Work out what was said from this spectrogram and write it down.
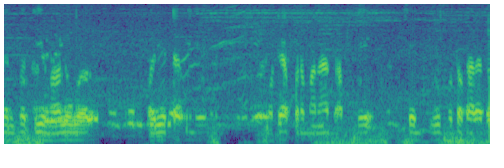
गणपती हॉलवर पर्यटक मोठ्या प्रमाणात आपले सेल्फी फोटो काढत असतात.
